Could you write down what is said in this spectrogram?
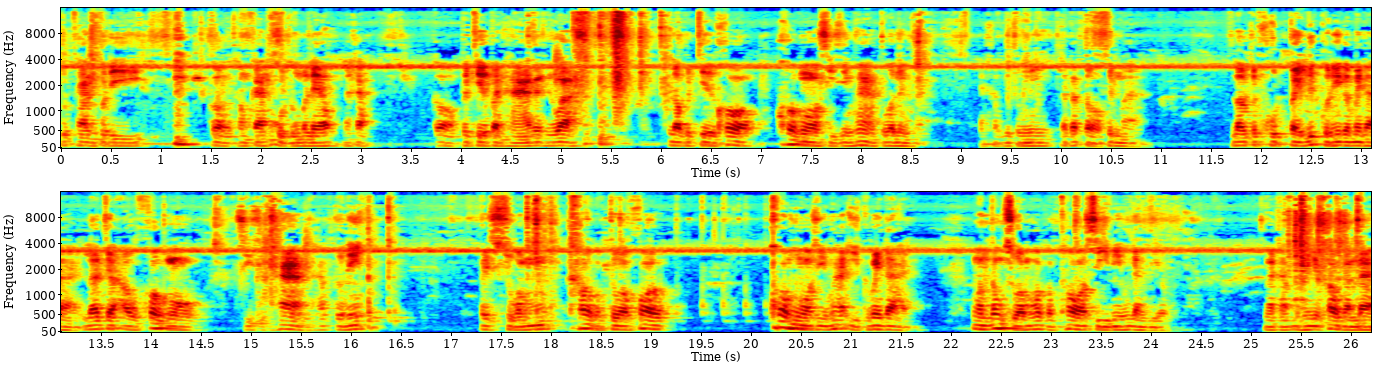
ทุกท่านพอดี ก็ทำการขุดลงมาแล้วนะครับ ก็ไปเจอปัญหาก็คือว่า เราไปเจอข้อข้องอ 45 ตัวหนึ่งนะครับอยู่ตรงนี้แล้วก็ต่อขึ้นมา เราจะขุดไปลึกกว่านี้ก็ไม่ได้ แล้วจะเอาข้องอ 45 นะครับ ตัวนี้ ไปสวมเข้ากับตัวข้อข้องอ 45 อีกก็ไม่ได้ มันต้องสวมเข้ากับท่อ4นิ้วอย่างเดียวนะครับมันถึงจะเข้ากันได้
